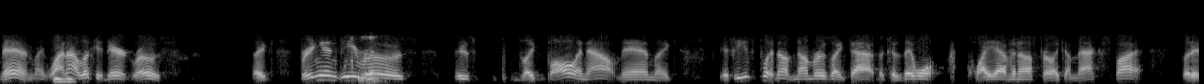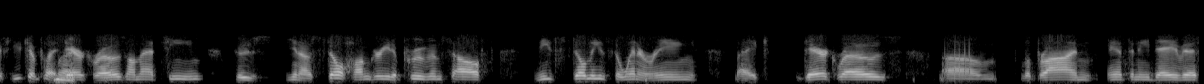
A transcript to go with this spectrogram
man, like why Mhm. not look at Derrick Rose? Like bring in D. Rose who's like balling out, man. Like if he's putting up numbers like that because they won't quite have enough for like a max spot, but if you can put Right. Derrick Rose on that team who's, you know, still hungry to prove himself, needs still needs to win a ring, like Derrick Rose, um, LeBron, Anthony Davis,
